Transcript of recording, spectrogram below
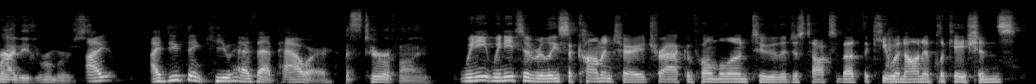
by these rumors. I I do think Q has that power. That's terrifying. We need we need to release a commentary track of Home Alone 2 that just talks about the QAnon implications.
